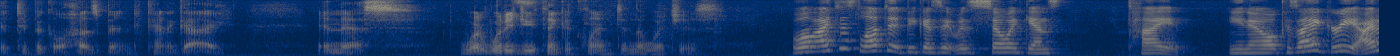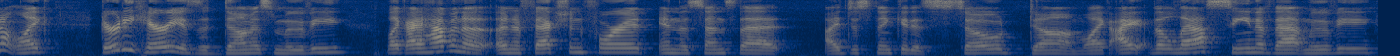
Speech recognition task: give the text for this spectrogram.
a typical husband kind of guy in this. What what did you think of Clint in the witches? Well, I just loved it because it was so against type, you know. Because I agree, I don't like Dirty Harry is the dumbest movie. Like I have an a, an affection for it in the sense that I just think it is so dumb. Like I the last scene of that movie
